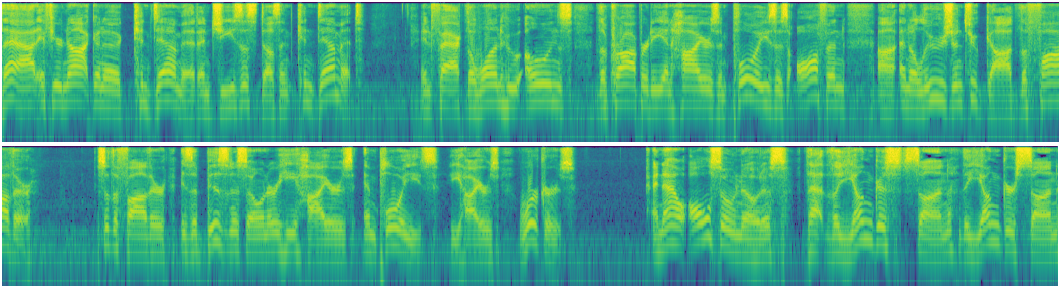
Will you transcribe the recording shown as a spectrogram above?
that if you're not going to condemn it, and Jesus doesn't condemn it. In fact, the one who owns the property and hires employees is often uh, an allusion to God the Father. So the Father is a business owner, he hires employees, he hires workers. And now also notice that the youngest son, the younger son,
